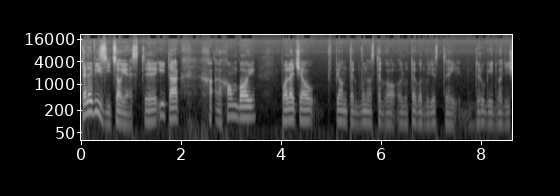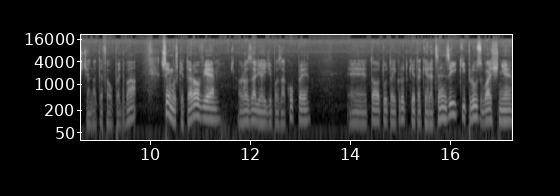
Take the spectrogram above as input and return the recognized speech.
Telewizji co jest? Y, I tak Homeboy poleciał w piątek 12 lutego 22 22.20 na TVP2. Trzej muszkieterowie, Rosalia idzie po zakupy. E, To tutaj krótkie takie recenzyjki, plus właśnie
